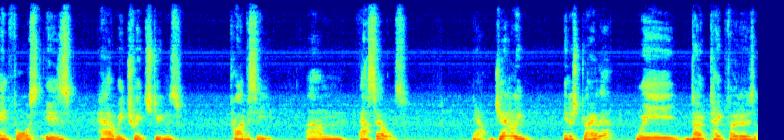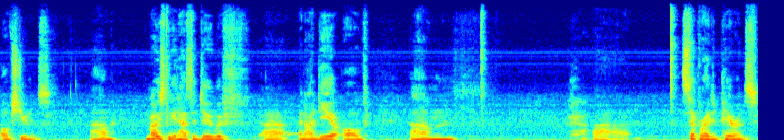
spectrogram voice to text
enforced is how we treat students' privacy um, ourselves. Now, generally in Australia, we don't take photos of students. Um, mostly it has to do with uh, an idea of um, uh, separated parents,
